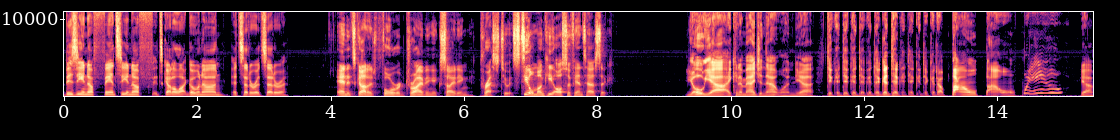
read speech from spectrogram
Busy enough, fancy enough, it's got a lot going on, et cetera, et cetera. And it's got a forward driving, exciting press to it. Steel Monkey, also fantastic. Oh yeah, I can imagine that one. Yeah. Digga digga digga digga digga digga digga bow bow. Yeah.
